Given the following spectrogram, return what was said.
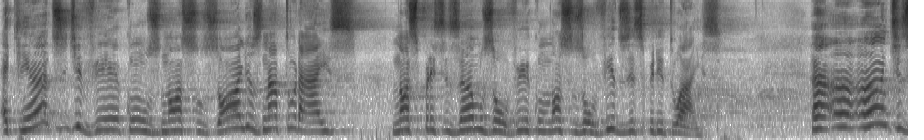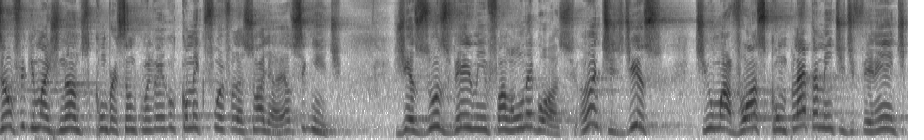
é que antes de ver com os nossos olhos naturais, nós precisamos ouvir com nossos ouvidos espirituais. Antes eu fico imaginando, conversando com ele, como é que foi? Eu falei assim: olha, é o seguinte, Jesus veio e falou um negócio. Antes disso, tinha uma voz completamente diferente,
